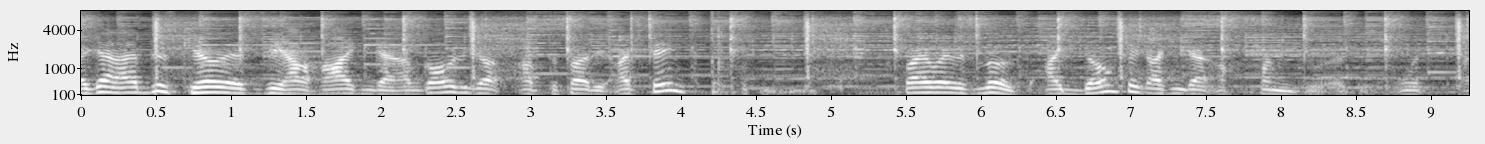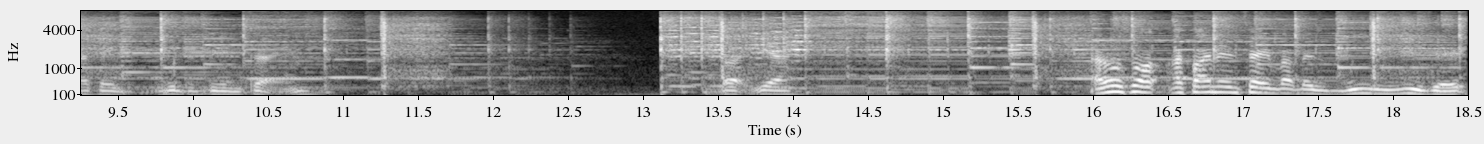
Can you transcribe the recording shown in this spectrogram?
Again, I'm just curious to see how high I can get. I've already got up to 30. I think, by the way this looks, I don't think I can get 100, which I think would be insane. But yeah. And also, I find it insane that there's Wii Music,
